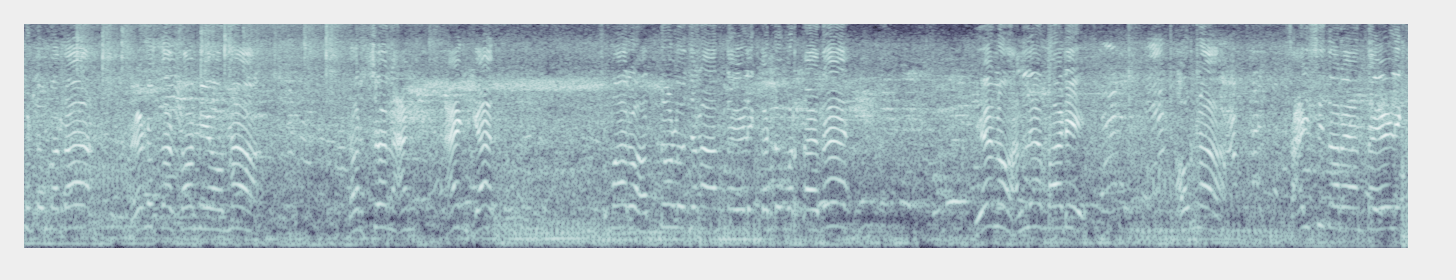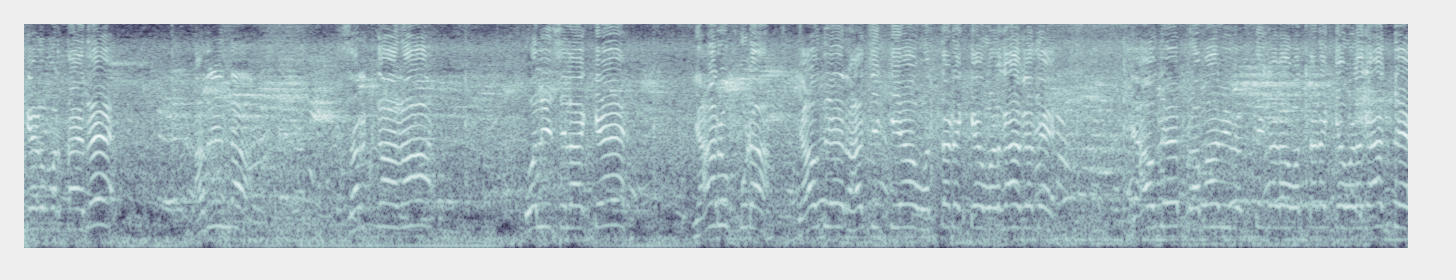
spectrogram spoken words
ಕುಟುಂಬದ ರೇಣುಕಾ ಸ್ವಾಮಿ ಅವ್ರನ್ನ ದರ್ಶನ್ ಆ್ಯಂಡ್ ಆ್ಯಂಡ್ ಗ್ಯಾಂಗ್ ಸುಮಾರು ಹದಿನೇಳು ಜನ ಅಂತ ಹೇಳಿ ಕಂಡು ಬರ್ತಾ ಇದೆ. ಏನು ಹಲ್ಲೆ ಮಾಡಿ ಅವ್ರನ್ನ ಸಾಯಿಸಿದ್ದಾರೆ ಅಂತ ಹೇಳಿ ಕೇಳಿ ಬರ್ತಾ ಇದೆ. ಅದರಿಂದ ಸರ್ಕಾರ, ಪೊಲೀಸ್ ಇಲಾಖೆ, ಯಾರೂ ಕೂಡ ಯಾವುದೇ ರಾಜಕೀಯ ಒತ್ತಡಕ್ಕೆ ಒಳಗಾಗದೆ ಯಾವುದೇ ಪ್ರಭಾವಿ ವ್ಯಕ್ತಿಗಳ ಒತ್ತಡಕ್ಕೆ ಒಳಗಾಗದೆ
